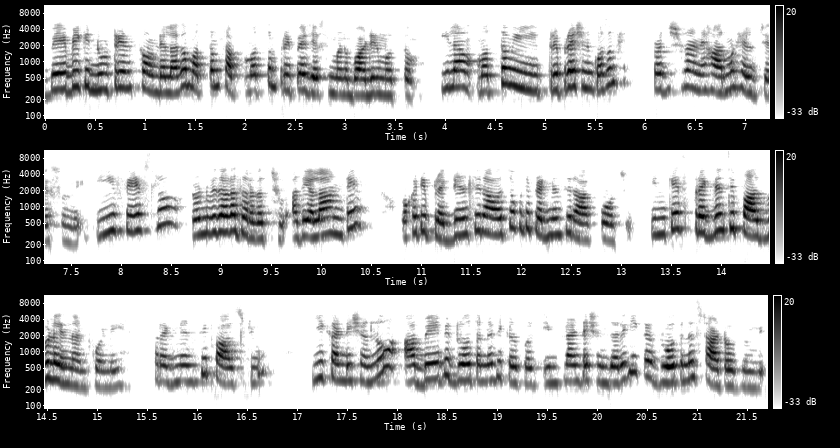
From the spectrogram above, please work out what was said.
బేబీకి న్యూట్రియన్స్గా ఉండేలాగా మొత్తం సప్- మొత్తం ప్రిపేర్ చేస్తుంది మన బాడీని మొత్తం. ఇలా మొత్తం ఈ ప్రిపరేషన్ కోసం ప్రొజెస్ట్రాన్ అనే హార్మోన్ హెల్ప్ చేస్తుంది. ఈ ఫేస్లో రెండు విధాలుగా జరగచ్చు. అది ఎలా అంటే ఒకటి ప్రెగ్నెన్సీ రావచ్చు ఒకటి ప్రెగ్నెన్సీ రాకపోవచ్చు. ఇన్ కేస్ ప్రెగ్నెన్సీ పాసిబుల్ అయింది అనుకోండి ప్రెగ్నెన్సీ పాజిటివ్ ఈ కండిషన్లో ఆ బేబీ గ్రోత్ అనేది ఇక్కడ ఇంప్లాంటేషన్ జరిగి ఇక్కడ గ్రోత్ అనేది స్టార్ట్ అవుతుంది.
